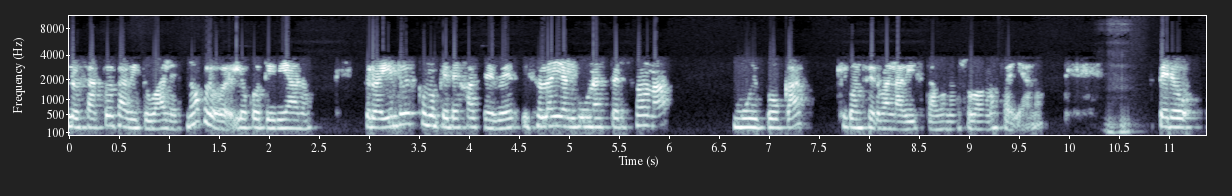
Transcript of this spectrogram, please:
los actos habituales, ¿no? Lo, lo cotidiano. Pero ahí entonces como que dejas de ver y solo hay algunas personas, muy pocas, que conservan la vista, bueno, eso va más allá, ¿no? Pero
